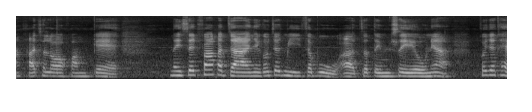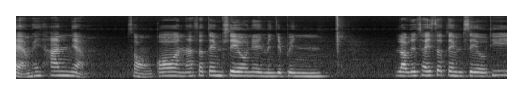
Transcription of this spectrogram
นะคะชะลอความแก่ ในเซตฝ้ากระจายเนี่ยก็จะมีสบู่อ่าสเต็มเซลล์เนี่ยก็จะแถมให้ท่านเนี่ยสองก้อนนะสเต็มเซลล์เนี่ยมันจะเป็น เราจะใช้สเต็มเซลล์ที่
